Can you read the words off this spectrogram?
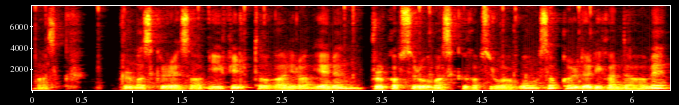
불마스크. 불마스크를 해서 이 필터가 아니라 얘는 불값으로 마스크 값으로 하고 서클들이 간 다음에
